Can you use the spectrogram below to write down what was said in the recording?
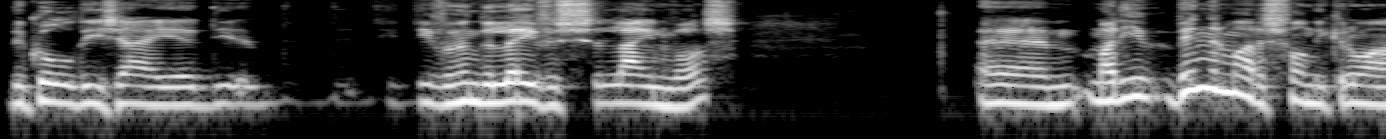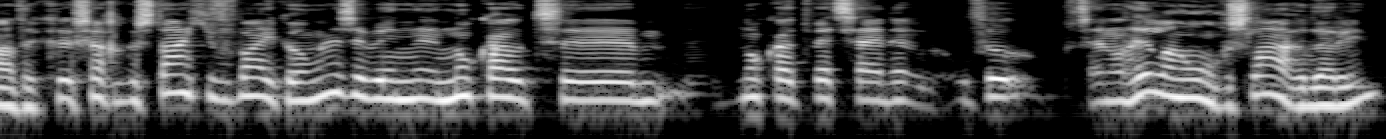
de goal die zij, die, die, voor hun de levenslijn was. Um, maar die maar eens van die Kroaten. Ik zag ook een staartje voorbij komen. Hè. Ze hebben in knock-out, knock wedstrijden, hoeveel, zijn al heel lang ongeslagen daarin.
